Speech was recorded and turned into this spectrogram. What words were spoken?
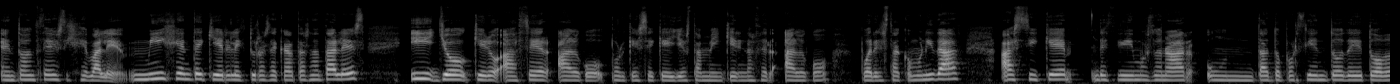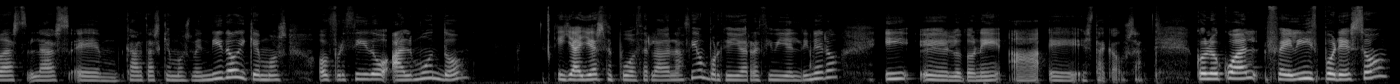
Entonces dije, vale, mi gente quiere lecturas de cartas natales y yo quiero hacer algo porque sé que ellos también quieren hacer algo por esta comunidad, así que decidimos donar un tanto por ciento de todas las em, cartas que hemos vendido y que hemos ofrecido al mundo y ya ayer se pudo hacer la donación porque yo ya recibí el dinero y eh, lo doné a eh, esta causa. Con lo cual, feliz por eso.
